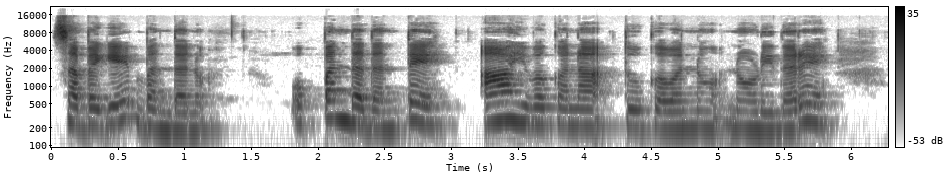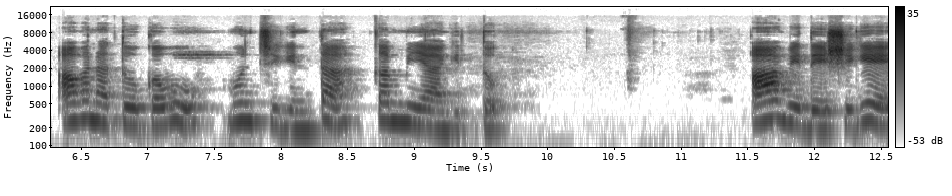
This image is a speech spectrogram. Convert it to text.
ಸಭೆಗೆ ಬಂದನು. ಒಪ್ಪಂದದಂತೆ ಆ ಯುವಕನ ತೂಕವನ್ನು ನೋಡಿದರೆ ಅವನ ತೂಕವು ಮುಂಚಿಗಿಂತ ಕಮ್ಮಿಯಾಗಿತ್ತು. ಆ ವಿದೇಶಿಗೆ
